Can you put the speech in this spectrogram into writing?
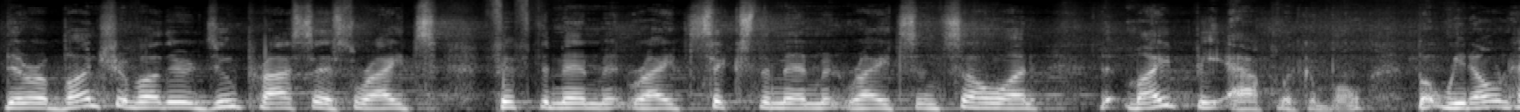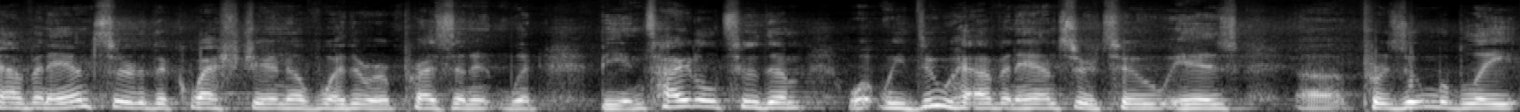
There are a bunch of other due process rights, Fifth Amendment rights, Sixth Amendment rights, and so on that might be applicable, but we don't have an answer to the question of whether a president would be entitled to them. What we do have an answer to is uh, presumably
